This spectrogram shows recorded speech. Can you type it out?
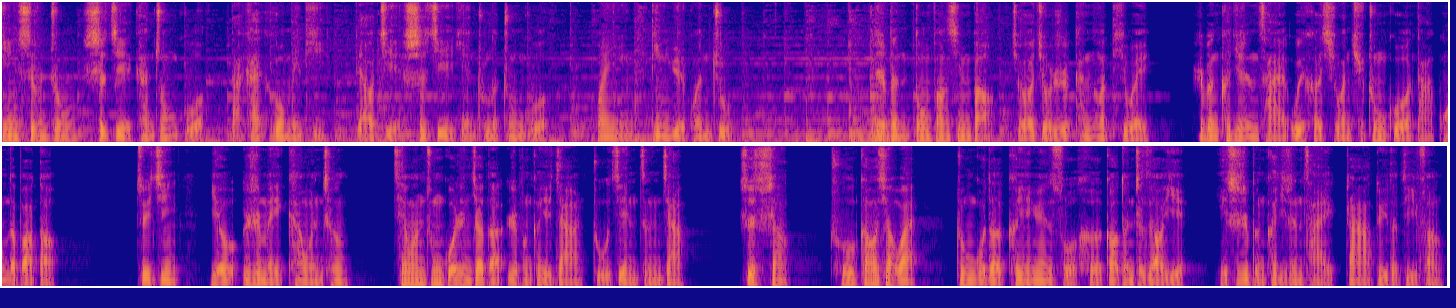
听十分钟，世界看中国，打开各国媒体，了解世界眼中的中国。欢迎订阅关注。日本东方新报九月九日刊登了题为“日本科技人才为何喜欢去中国打工”的报道。最近有日媒刊文称，前往中国任教的日本科学家逐渐增加。事实上，除高校外，中国的科研院所和高端制造业也是日本科技人才扎堆的地方。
